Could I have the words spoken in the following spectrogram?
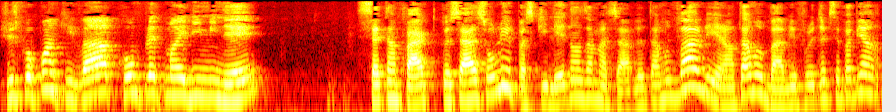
Jusqu'au point qu'il va complètement éliminer cet impact que ça a sur lui, parce qu'il est dans un massacre de Talmud Bavli. En Talmud Bavli, il faut lui dire que c'est pas bien.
